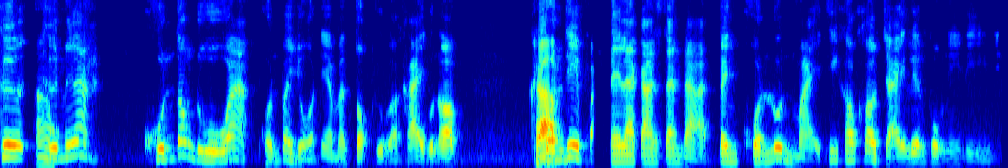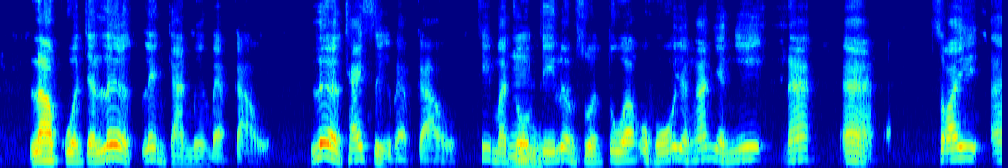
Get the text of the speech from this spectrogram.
คืออ่าคือเนื้อ คุณต้องดูว่าผลประโยชน์เนี่ยมันตกอยู่กับใครคุณออฟ คนที่ฟังในรายการ Standard เป็นคนรุ่นใหม่ที่เขาเข้าใจเรื่องพวกนี้ดี เราควรจะเลิกเล่นการเมืองแบบเก่า เลิกใช้สื่อแบบเก่า ที่มาโจมตีเรื่องส่วนตัว โอ้โห อย่างนั้นอย่างนี้นะอ่าซอยอ่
